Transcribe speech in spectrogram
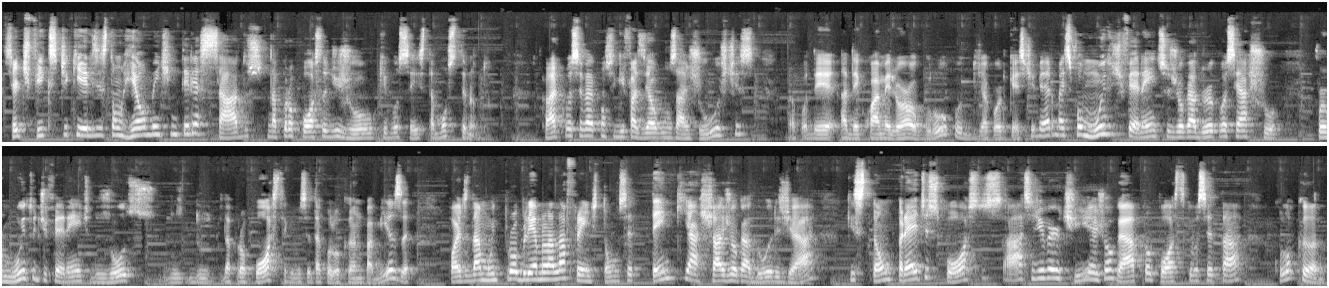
certifique-se de que eles estão realmente interessados na proposta de jogo que você está mostrando. Claro que você vai conseguir fazer alguns ajustes para poder adequar melhor ao grupo, de acordo com o que estiver, mas se for muito diferente, se o jogador que você achou for muito diferente dos outros, do, do, da proposta que você está colocando para a mesa, pode dar muito problema lá na frente. Então você tem que achar jogadores já que estão predispostos a se divertir e a jogar a proposta que você está colocando.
